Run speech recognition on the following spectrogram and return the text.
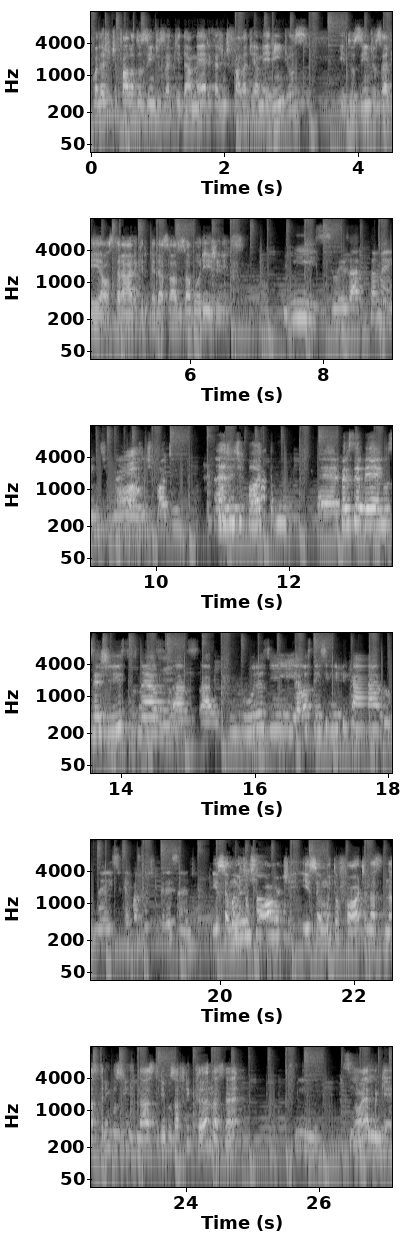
quando a gente fala dos índios aqui da América, a gente fala de ameríndios e dos índios ali, Austrália, aquele pedaço lá, dos aborígenes. Isso, exatamente. Né? Oh. A gente pode a gente pode é, perceber aí nos registros né, as, as, as, pinturas e elas têm significado, né? Isso que é bastante interessante. Isso é Quando muito forte, fala... isso é muito forte nas, nas, tribos, nas tribos africanas, né? Sim, sim. Não é? Porque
